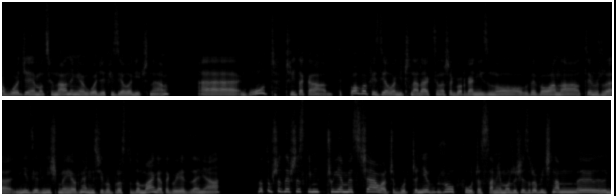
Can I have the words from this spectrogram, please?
o głodzie emocjonalnym, i o głodzie fizjologicznym. E, głód, czyli taka typowo fizjologiczna reakcja naszego organizmu wywołana tym, że nie zjedliśmy i organizm się po prostu domaga tego jedzenia, no to przede wszystkim czujemy z ciała, czy burczenie w brzuchu, czasami może się zrobić nam y,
